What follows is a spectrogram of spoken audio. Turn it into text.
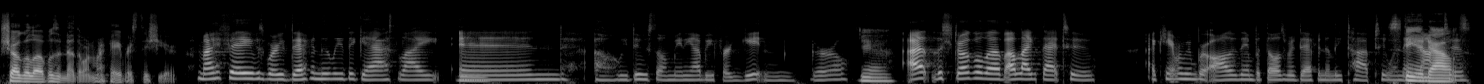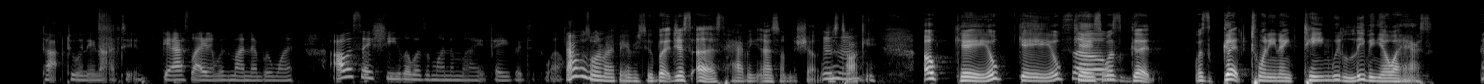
struggle love was another one of my favorites this year. My faves were definitely the gaslight Mhm. and oh, we do so many. I be forgetting, girl. Yeah. I the struggle of I like that too. I can't remember all of them, but those were definitely top two and two. Standouts. Top two and they're not two. Gaslighting was my number one. I would say Sheila was one of my favorites as well. That was one of my favorites too. But just us having us on the show, just Mhm. talking. Okay, okay, okay. So, So- what's good? What's good? 2019. We leaving your ass.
